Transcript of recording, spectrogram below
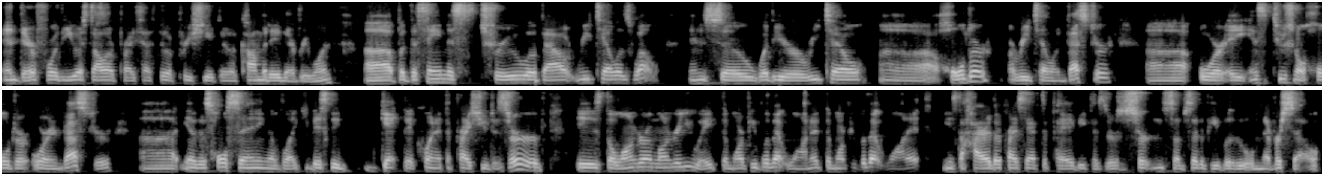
and therefore the U.S. dollar price has to appreciate to accommodate everyone. Uh, but the same is true about retail as well. And so, whether you're a retail uh, holder, a retail investor, uh, or a institutional holder or investor, uh, you know, this whole saying of like you basically get Bitcoin at the price you deserve is the longer and longer you wait, the more people that want it, the more people that want it means the higher the price they have to pay because there's a certain subset of people who will never sell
